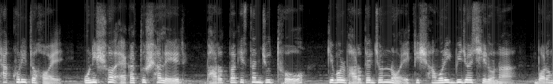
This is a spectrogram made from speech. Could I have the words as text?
স্বাক্ষরিত হয়। উনিশশো একাত্তর সালের ভারত পাকিস্তান যুদ্ধ কেবল ভারতের জন্য একটি সামরিক বিজয় ছিল না, বরং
